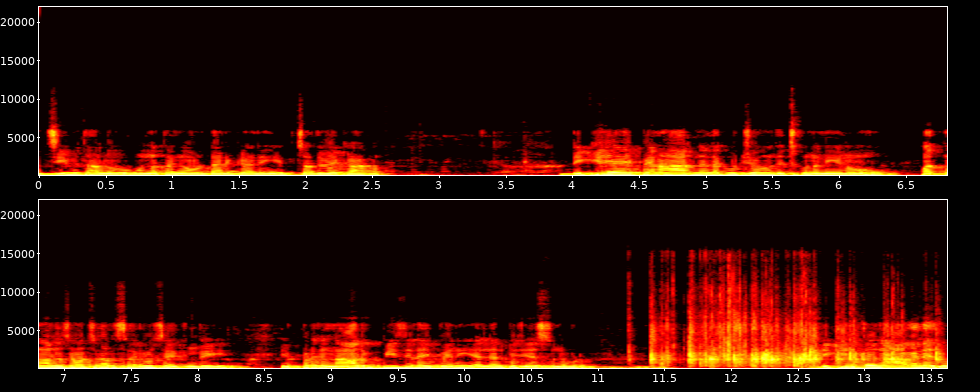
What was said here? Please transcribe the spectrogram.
జీవితాలు ఉన్నతంగా ఉండడానికి కానీ చదువే కారణం. డిగ్రీ అయిపోయిన ఆరు నెలలకు ఉద్యోగం తెచ్చుకున్న నేను పద్నాలుగు సంవత్సరాలు సర్వీస్ అవుతుంది. ఇప్పటికి నాలుగు పీజీలు అయిపోయినాయి ఎల్ఎల్బి చేస్తున్నప్పుడు డిగ్రీతో ఆగలేదు.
